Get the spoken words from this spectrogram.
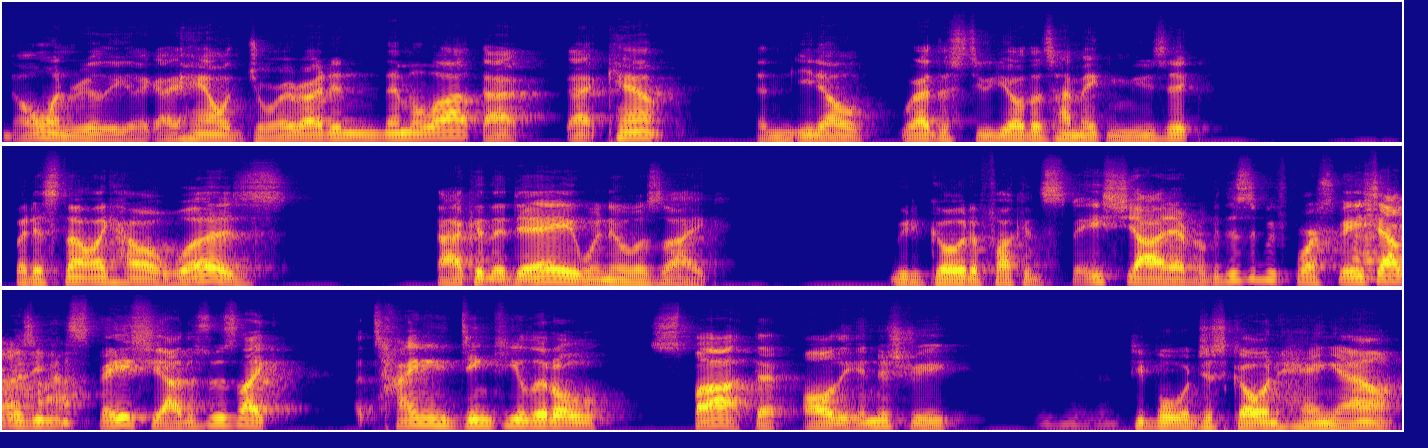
no one really. Like I hang out with Joyride and them a lot, that that camp. And you know, we're at the studio all the time making music. But it's not like how it was back in the day when it was like we'd go to fucking Space Yacht ever. But This is before Space Yacht was even Space Yacht. This was like a tiny, dinky little spot that all the industry mm-hmm. people would just go and hang out,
